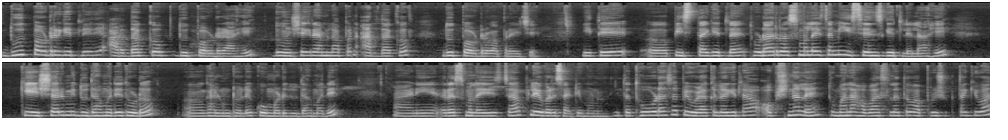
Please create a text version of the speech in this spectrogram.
दूध पावडर घेतलेली अर्धा कप दूध पावडर आहे. दोनशे ग्रॅमला आपण अर्धा कप दूध पावडर वापरायचे. इथे पिस्ता घेतला आहे थोडा रसमलाईचा मी इसेन्स घेतलेला आहे. केशर मी दुधामध्ये थोडं घालून ठेवलं आहे कोमट दुधामध्ये. आणि रसमलाईचा फ्लेवरसाठी म्हणून. इथं थोडासा पिवळा कलर घेतला ऑप्शनल आहे. तुम्हाला हवा असला तर वापरू शकता किंवा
